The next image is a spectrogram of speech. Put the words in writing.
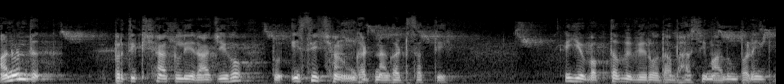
अनंत प्रतीक्षा के लिए राज़ी हो तो इसी क्षण घटना घट सकती ये वक्तव्य विरोधाभासी मालूम पड़ेंगे।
